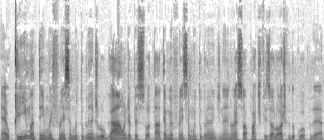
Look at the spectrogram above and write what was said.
É, o clima tem uma influência muito grande, o lugar onde a pessoa está tem uma influência muito grande, né? Não é só a parte fisiológica do corpo dela.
